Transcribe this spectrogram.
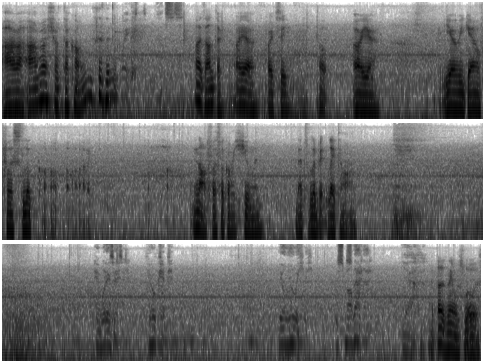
Ara Ara Shotakon Wait, that's... Oh, it's Hunter. Oh yeah, part C. Oh, oh yeah. Here we get our first look. Uh, uh, not first look of a human. That's a little bit later on. Hey, what is it? You okay? Yo, Louis, you smell that? Yeah, I thought his name was Lewis.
